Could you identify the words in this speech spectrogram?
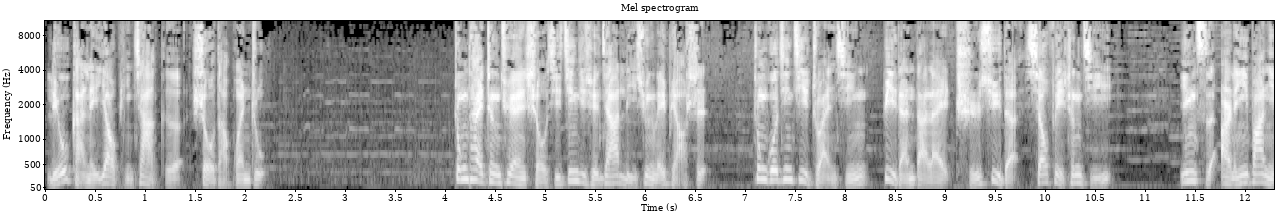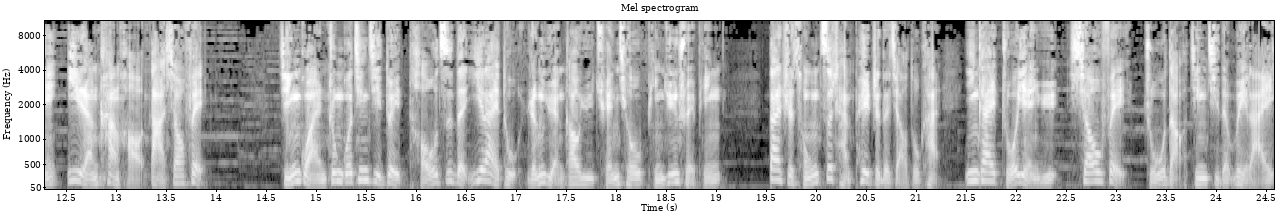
流感类药品价格受到关注。中泰证券首席经济学家李迅雷表示，中国经济转型必然带来持续的消费升级，因此，二零一八年依然看好大消费。尽管中国经济对投资的依赖度仍远高于全球平均水平，但是从资产配置的角度看，应该着眼于消费主导经济的未来。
